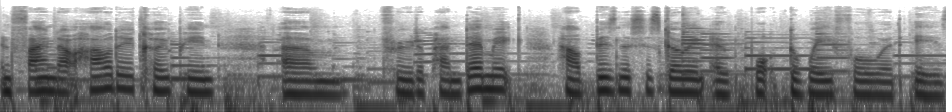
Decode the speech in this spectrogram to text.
and find out how they're coping um, through the pandemic, how business is going, and what the way forward is.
